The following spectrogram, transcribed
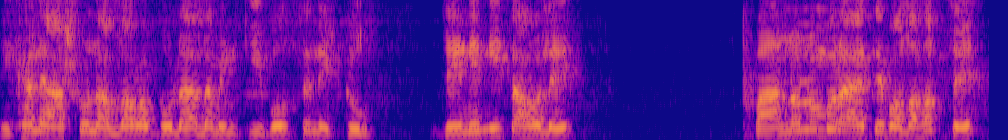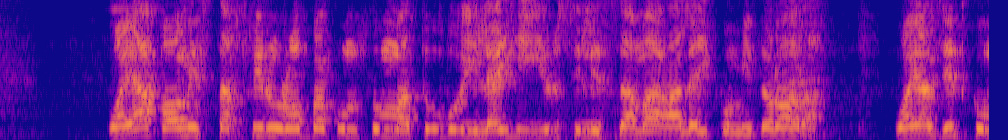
এখানে আসুন আল্লাহ রব্বুল আলমিন কি বলছেন একটু জেনে নি তাহলে বান্ন নম্বর আয়াতে বলা হচ্ছে ওয়া কওম ইস্তাগফিরু রাব্বাকুম সুম্মা তুবু ইলাইহি ইউরসিলিস সামা আলাইকুম মিদরারা ওয়া ইয়াজিদকুম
